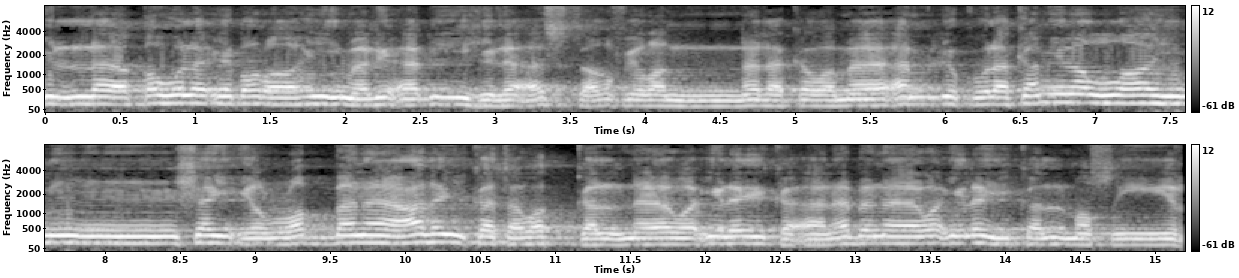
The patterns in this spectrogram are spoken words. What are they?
إلا قول إبراهيم لأبيه لأستغفرن لك وما أملك لك من الله من شيء. ربنا عليك توكلنا وإليك أنبنا وإليك المصير.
